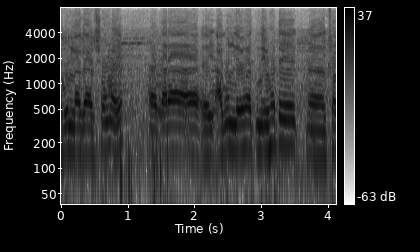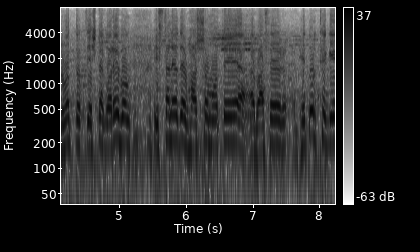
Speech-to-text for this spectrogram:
আগুন লাগার সময় তারা এই আগুন নেভা নেভাতে আহ, সর্বাত্মক চেষ্টা করে এবং স্থানীয়দের ভাষ্য মতে বাসের ভেতর থেকে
